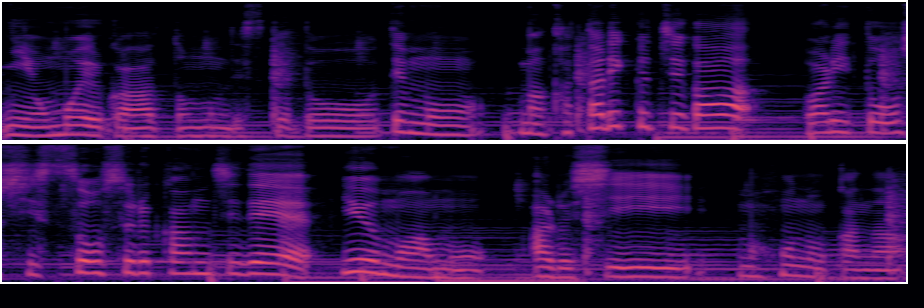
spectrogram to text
に思えるかなと思うんですけどでも、まあ、語り口が割と疾走する感じでユーモアもあるし、まあ、ほのかな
